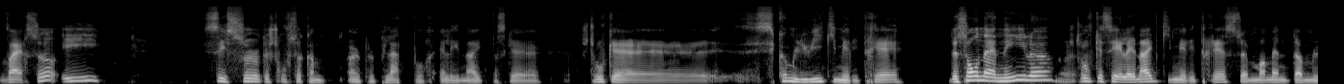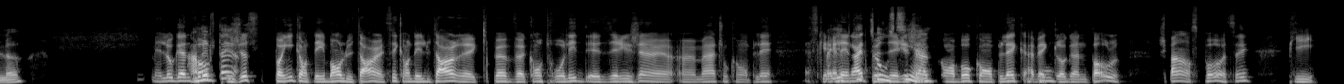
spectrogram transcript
vers ça. Et c'est sûr que je trouve ça comme un peu plate pour LA Knight parce que je trouve que c'est comme lui qui mériterait. De son année, là, je trouve que c'est LA Knight qui mériterait ce momentum-là. Mais Logan Paul, c'est juste pogné contre des bons lutteurs, tu sais, contre des lutteurs euh, qui peuvent contrôler, diriger un, match au complet. Est-ce que ben, LA Knight peut diriger un hein. combat au complet avec Logan Paul? Je pense pas, tu sais. Puis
